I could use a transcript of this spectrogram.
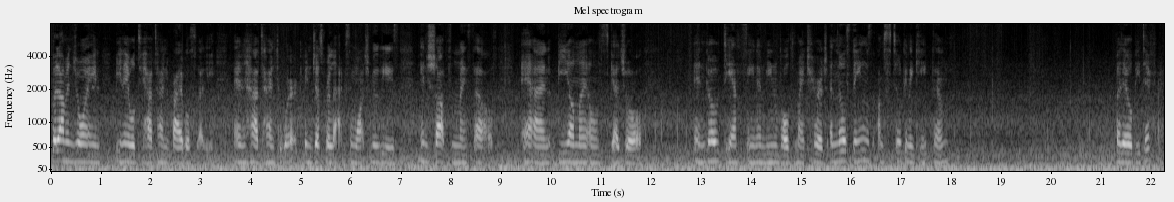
But I'm enjoying being able to have time to Bible study and have time to work and just relax and watch movies and shop for myself and be on my own schedule and go dancing and be involved in my church. And those things, I'm still going to keep them. But it'll be different.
